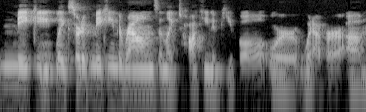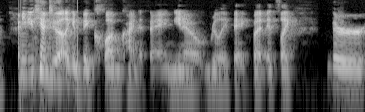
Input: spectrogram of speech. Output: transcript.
making like sort of making the rounds and like talking to people or whatever. Um, I mean, you can't do that like in a big club kind of thing, you know, really big, but it's like they're,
